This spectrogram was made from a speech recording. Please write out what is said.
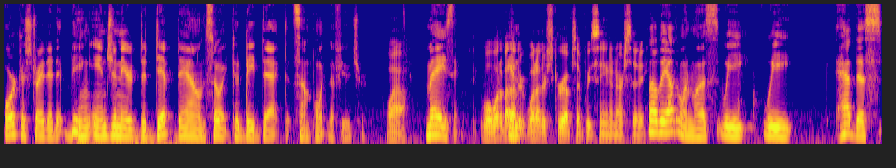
orchestrated it being engineered to dip down so it could be decked at some point in the future. Wow. Amazing. Well, what about And- other what other screw ups have we seen in our city? Well, the other one was we we had this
